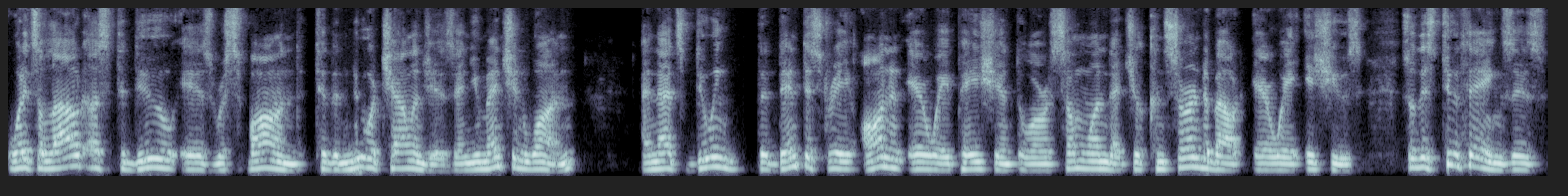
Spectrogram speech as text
what it's allowed us to do is respond to the newer challenges. And you mentioned one, and that's doing the dentistry on an airway patient or someone that you're concerned about airway issues. So there's two things is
